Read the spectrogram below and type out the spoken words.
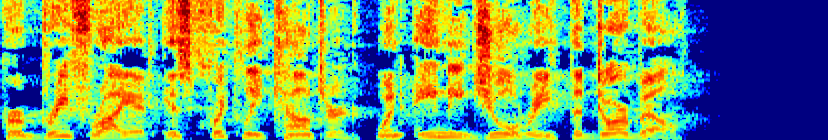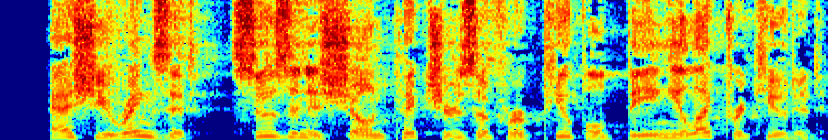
Her brief riot is quickly countered when Amy Jewelry the doorbell. As she rings it, Susan is shown pictures of her pupil being electrocuted.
